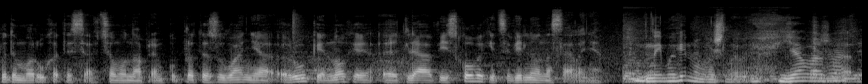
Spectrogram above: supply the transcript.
будемо рухатися в цьому напрямку протезування руки, ноги е, для військових і цивільного населення. Неймовірно важливий. Я вважаю,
